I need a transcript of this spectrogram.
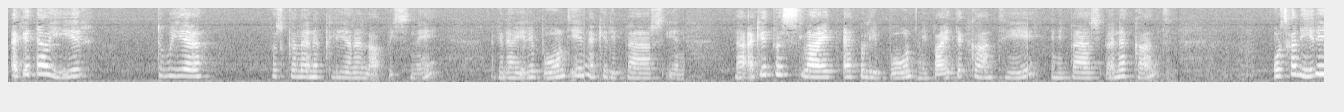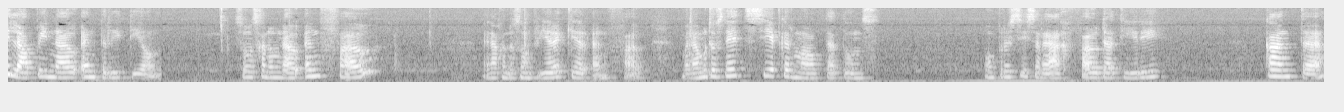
Ek het nou hier twee verskillende kleure lappies, nê? Ek het nou hierdie bont een, ek het die pers een. Nou ek het besluit ek wil die bont aan die buitekant hê en die pers binnekant. Ons gaan hierdie lappie nou in 3 deel. So ons gaan hom nou invou en dan gaan ons hom weer 'n keer invou. Maar nou moet ons net seker maak dat ons hom presies reg vou dat hierdie kante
